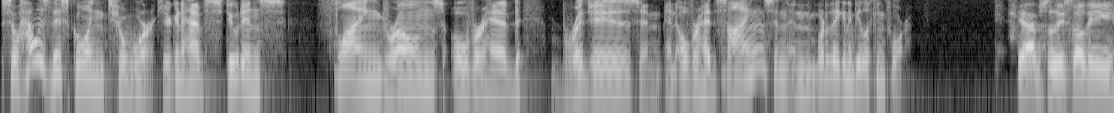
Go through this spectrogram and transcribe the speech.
So how is this going to work? You're going to have students flying drones overhead bridges and, and overhead signs, and, and what are they going to be looking for? Yeah, absolutely. So the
